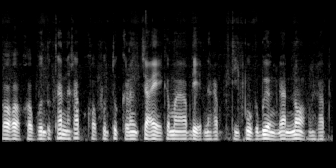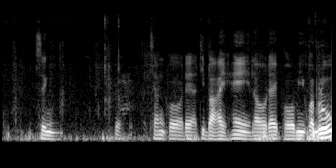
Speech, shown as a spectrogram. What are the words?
ก็ขอบคุณทุกท่านนะครับ ขอบคุณทุกกำลังใจก็มาอัปเดตนะครับวิธีปูกระเบื้องด้านนอกนะครับ ซึ่งช่างก็ได้อธิบายให้เราได้พอมีความรู้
